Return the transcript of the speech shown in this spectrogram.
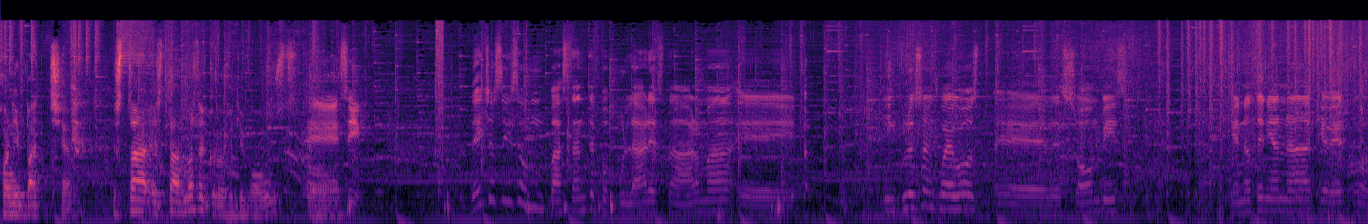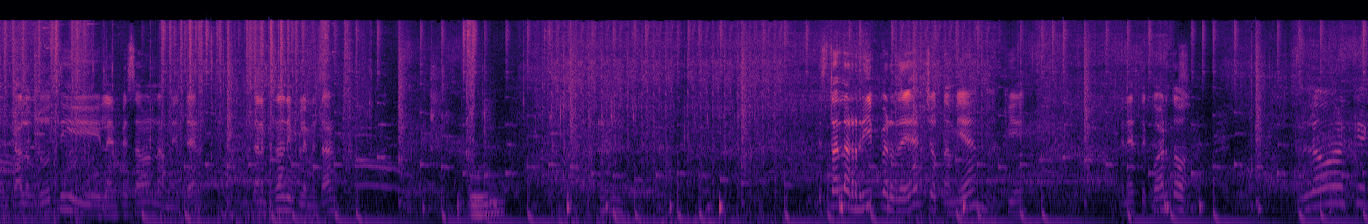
Honey Badger. ¿Esta, esta arma es de Call of Duty Ghost? Eh, sí. De hecho, se hizo bastante popular esta arma. eh, incluso en juegos eh, de zombies que no tenían nada que ver con Call of Duty y la empezaron a meter. O sea, la empezaron a implementar. Mm. Está la Reaper, de hecho, también. Aquí. En este cuarto. Lord, ¿qué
